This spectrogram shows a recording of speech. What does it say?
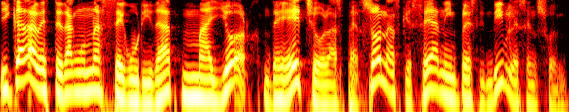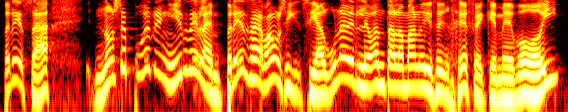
y cada vez te dan una seguridad mayor. De hecho, las personas que sean imprescindibles en su empresa no se pueden ir de la empresa. Vamos, si, alguna vez levanta la mano y dicen, jefe, que me voy,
